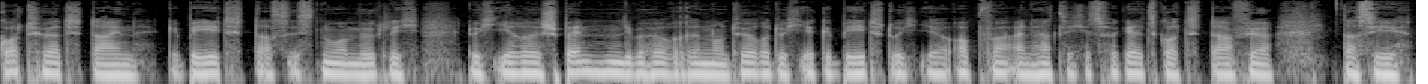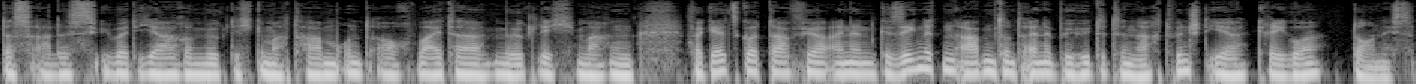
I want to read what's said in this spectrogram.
Gott hört dein Gebet. Das ist nur möglich, durch Ihre Spenden, liebe Hörerinnen und Hörer, durch Ihr Gebet, durch Ihr Opfer. Ein herzliches Vergelt's Gott dafür, dass Sie das alles über die Jahre möglich gemacht haben und auch weiter möglich machen. Vergelt's Gott dafür einen gesegneten Abend und eine behütete Nacht wünscht Ihr Gregor Dornis.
